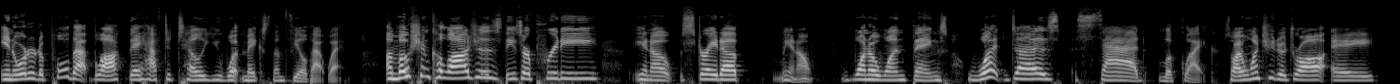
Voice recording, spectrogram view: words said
in order to pull that block, they have to tell you what makes them feel that way. Emotion collages, these are pretty, you know, straight up, you know, 101 things. What does sad look like? So I want you to draw a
